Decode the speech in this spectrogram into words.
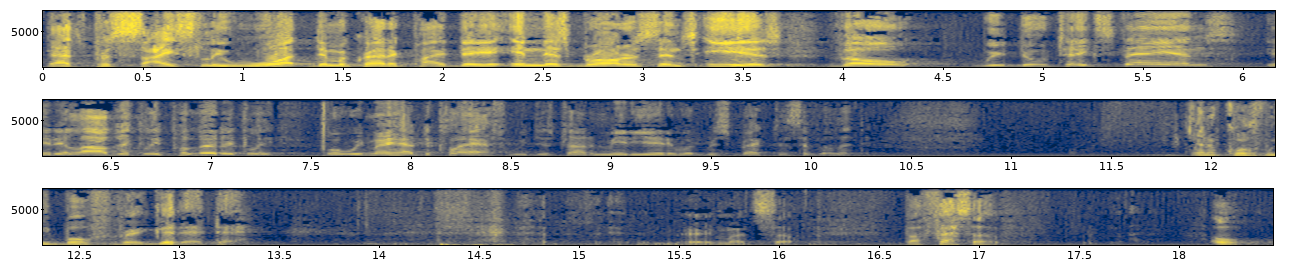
That's precisely what democratic paideia in this broader sense is, though we do take stands ideologically, politically, but we may have to clash. We just try to mediate it with respect and civility. And of course, we both are very good at that. very much so. Professor. Oh.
